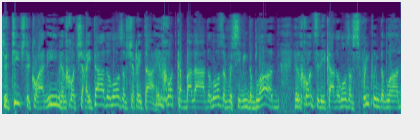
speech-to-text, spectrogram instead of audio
to teach the Kohanim Hilchot Shechita, the laws of Shechita, Hilchot Kabbalah, the laws of receiving the blood, Hilchot Zerika, the laws of sprinkling the blood,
